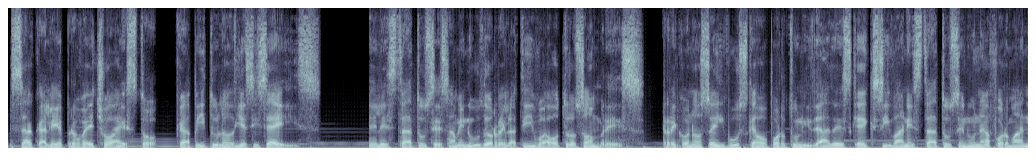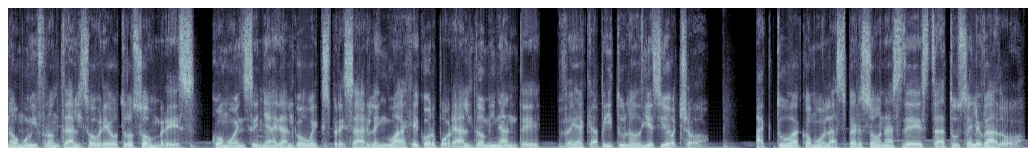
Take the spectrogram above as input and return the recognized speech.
Sácale provecho a esto. Capítulo 16. El estatus es a menudo relativo a otros hombres. Reconoce y busca oportunidades que exhiban estatus en una forma no muy frontal sobre otros hombres, como enseñar algo o expresar lenguaje corporal dominante. Vea capítulo 18. Actúa como las personas de estatus elevado.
